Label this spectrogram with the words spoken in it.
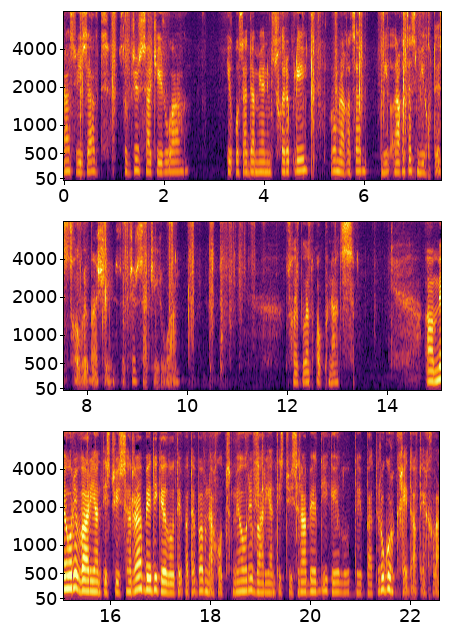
რას ვიზავთ? ზოგჯერ საჭიროა იყოს ადამიანი მსხვერპლი, რომ რაღაცა რაღაცას მიხვდეს ცხოვრებაში, ზოგჯერ საჭიროა. მსხვერპლად ყოფნაც. მეორე ვარიანტისთვის რა ბედი გელოდებათ? აბა ვნახოთ, მეორე ვარიანტისთვის რა ბედი გელოდებათ? როგორ გხედავთ ახლა?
